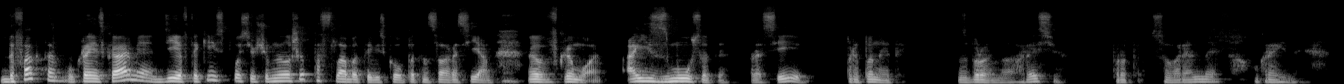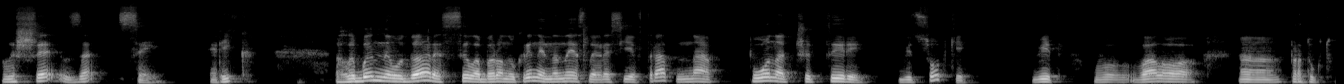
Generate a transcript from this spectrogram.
де-факто українська армія діє в такий спосіб, щоб не лише послабити військовий потенціал росіян е, в Криму, а й змусити Росію припинити збройну агресію проти суверенної України. Лише за цей рік глибинні удари Сил оборони України нанесли Росії втрат на понад 4% від валового е, продукту.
